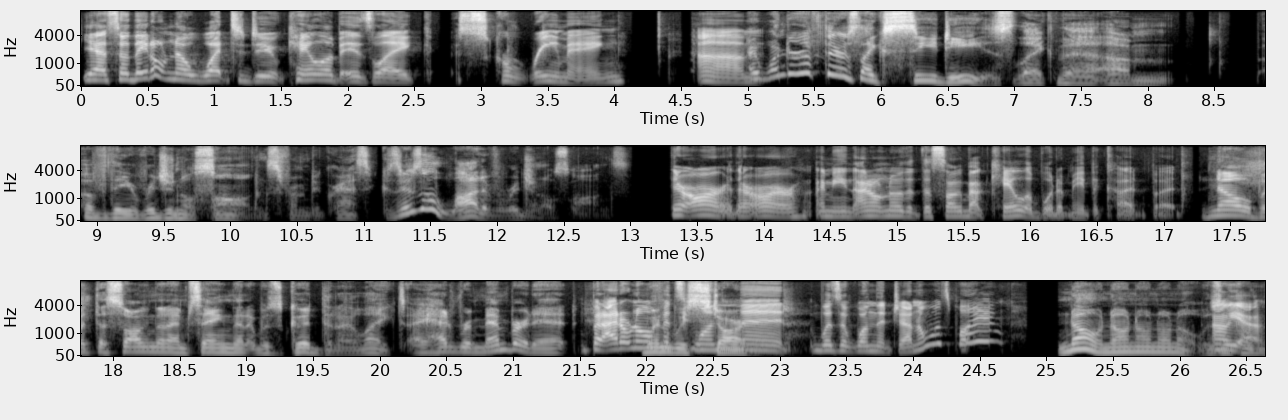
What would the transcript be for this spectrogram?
Yeah, so they don't know what to do. Caleb is like screaming. Um I wonder if there's like CDs, like the um of the original songs from Degrassi, because there's a lot of original songs. There are, there are. I mean, I don't know that the song about Caleb would have made the cut, but No, but the song that I'm saying that it was good that I liked, I had remembered it. but I don't know if it's one started. that was it one that Jenna was playing? No, no, no, no, no. It was Oh, like yeah.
